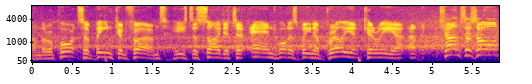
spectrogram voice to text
and the reports have been confirmed. He's decided to end what has been a brilliant career. At the... Chances on!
